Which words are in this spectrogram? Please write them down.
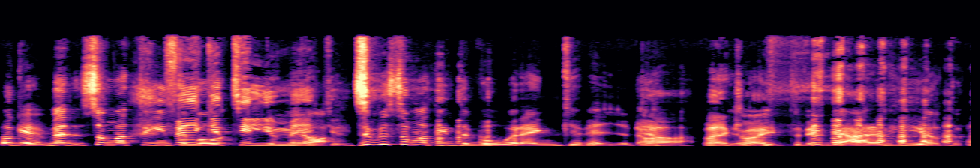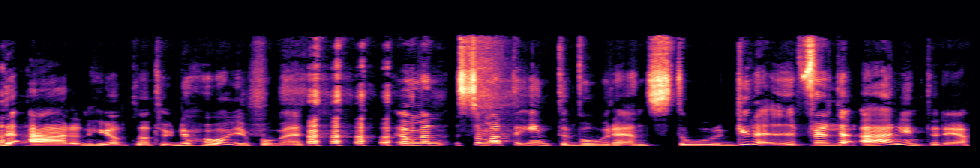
Okej, men som att det inte Fake vore... it till you make ja, it. nej, men som att det inte vore en grej då. Ja, Det verkligen. inte det. Det är en helt, det är en helt naturlig... Du hör ju på mig. Ja, men som att det inte vore en stor grej. För att Mm. det är inte det.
